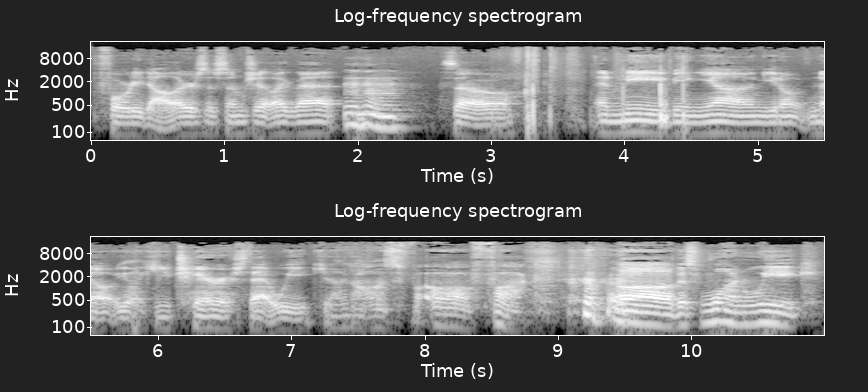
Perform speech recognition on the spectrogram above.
forty dollars or some shit like that. Mm-hmm. So and me being young, you don't know. You like you cherish that week. You're like, oh, it's fu- oh fuck, oh this one week.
